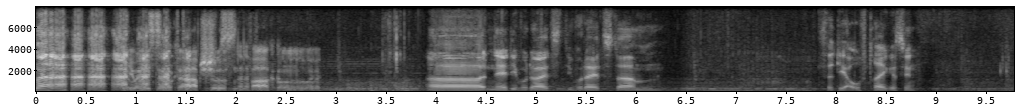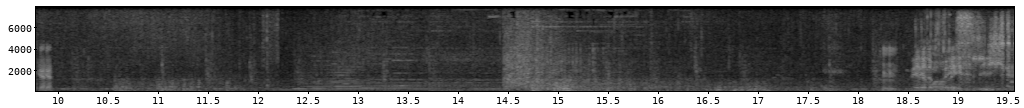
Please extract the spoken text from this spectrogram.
Die wollen jetzt noch der Abschluss in der Fahrt kommen, oder? Äh, ne, die wo da jetzt, die wo da jetzt ähm, für die Aufträge sind. Okay. Hm, wieder mal Westlicht.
